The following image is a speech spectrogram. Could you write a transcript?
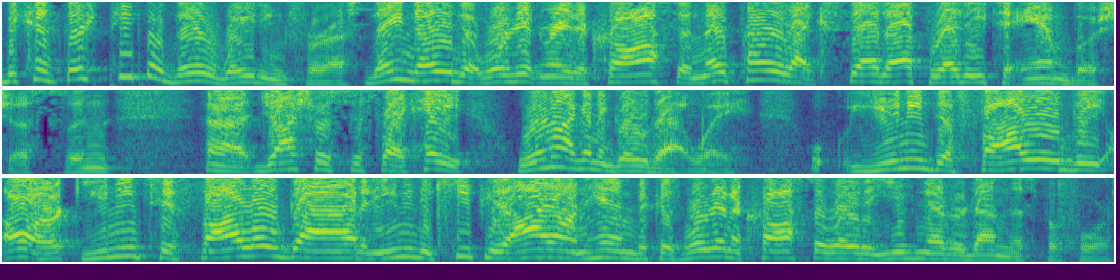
Because there's people there waiting for us. They know that we're getting ready to cross, and they're probably like set up, ready to ambush us. And uh, Joshua's just like, hey, we're not going to go that way. You need to follow the ark. You need to follow God, and you need to keep your eye on Him because we're going to cross a way that you've never done this before.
